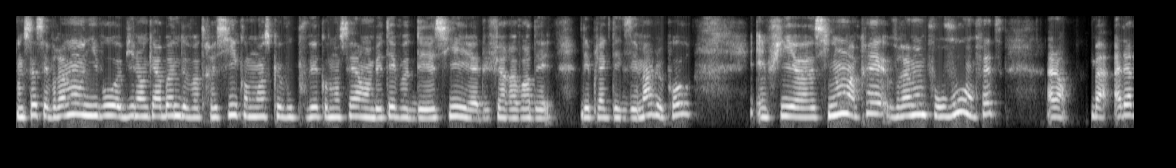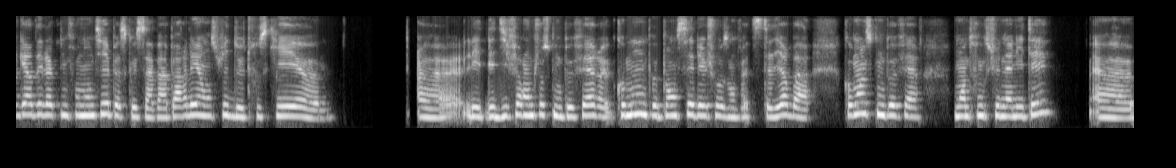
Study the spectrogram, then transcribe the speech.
Donc ça, c'est vraiment au niveau bilan carbone de votre SI, comment est-ce que vous pouvez commencer à embêter votre DSI et à lui faire avoir des, des plaques d'eczéma, le pauvre. Et puis sinon, après, vraiment pour vous, en fait, alors, bah, allez regarder la conf parce que ça va parler ensuite de tout ce qui est euh, les, différentes choses qu'on peut faire, comment on peut penser les choses en fait. C'est-à-dire, bah, comment est-ce qu'on peut faire moins de fonctionnalités, euh,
